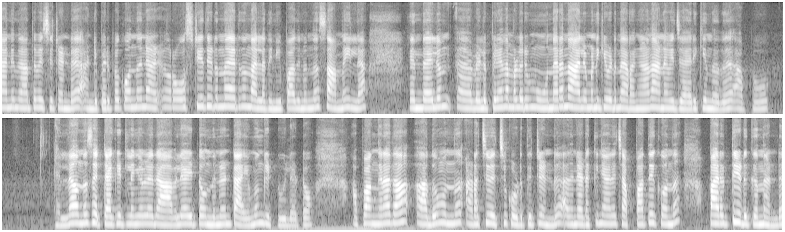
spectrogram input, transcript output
ഞാൻ ഇതിനകത്ത് വെച്ചിട്ടുണ്ട്. അണ്ടിപ്പരിപ്പൊക്കെ ഒന്ന് റോസ്റ്റ് ചെയ്തിടുന്നതായിരുന്നു നല്ലത്. ഇനിയിപ്പോൾ അതിനൊന്നും സമയമില്ല. എന്തായാലും വെളുപ്പിനെ നമ്മളൊരു മൂന്നര നാല് മണിക്ക് ഇവിടുന്ന് ഇറങ്ങാമെന്നാണ് വിചാരിക്കുന്നത്. അപ്പോൾ എല്ലാം ഒന്ന് സെറ്റാക്കിയിട്ടില്ലെങ്കിൽ രാവിലെ ആയിട്ട് ഒന്നിനും ടൈമും കിട്ടൂല കേട്ടോ അപ്പോൾ അങ്ങനെ അതാ അതും ഒന്ന് അടച്ചു വെച്ച് കൊടുത്തിട്ടുണ്ട്. അതിന്റെ ഇടയ്ക്ക് ഞാൻ ചപ്പാത്തിയൊക്കെ ഒന്ന് പരത്തി എടുക്കുന്നുണ്ട്.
